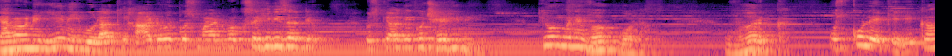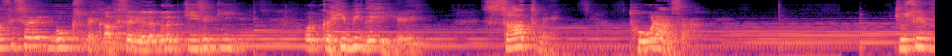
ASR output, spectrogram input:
यहाँ पे मैंने ये नहीं बोला कि हार्ड वर्क और स्मार्ट वर्क से ही रिज़ल्ट है उसके आगे कुछ है ही नहीं। क्यों मैंने वर्क बोला? वर्क उसको लेके काफ़ी सारे बुक्स में काफ़ी सारी अलग अलग चीज़ें की है और कहीं भी गई है। साथ में थोड़ा सा जो सिर्फ़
